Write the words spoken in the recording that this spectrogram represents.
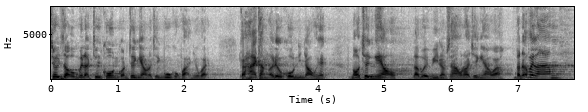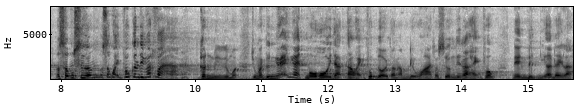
chơi giàu mới là chơi khôn, còn chơi nghèo là chơi ngu, không phải như vậy. Cả hai thằng nó đều khôn như nhau hết. Nó chơi nghèo là bởi vì làm sao nó lại chơi nghèo à? Nó đỡ phải làm, nó sống sướng, nó sống hạnh phúc cần gì vất vả. Cần chúng mày cứ nhõe nhoẹt mồ hôi ra, tao hạnh phúc rồi, tao nằm điều hòa cho sướng, thế là hạnh phúc. Nên định nghĩa ở đây là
